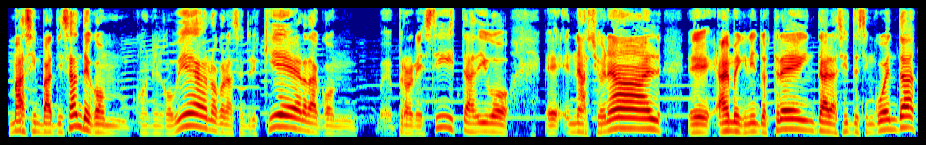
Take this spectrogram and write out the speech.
más simpatizante con, con el gobierno, con la centroizquierda, con eh, progresistas, digo, eh, Nacional, eh, AM530, la 750,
